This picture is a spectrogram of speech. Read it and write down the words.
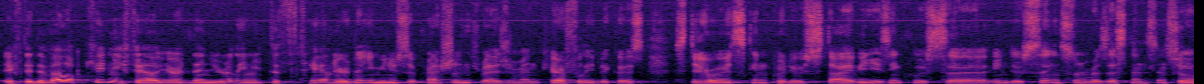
If they develop kidney failure, then you really need to tailor the immunosuppression regimen carefully because steroids can produce diabetes, uh, induce insulin resistance. And so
